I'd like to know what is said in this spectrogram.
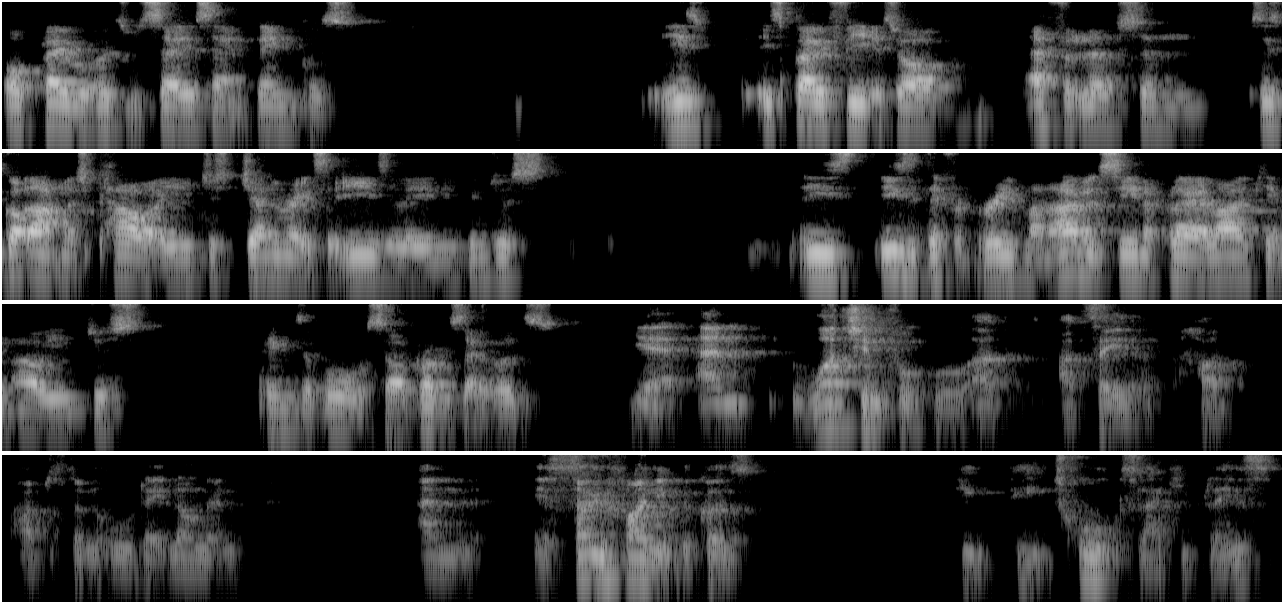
or played with Hoods would say the same thing because he's he's both feet as well, effortless, and cause he's got that much power, he just generates it easily, and he can just he's he's a different breed, man. I haven't seen a player like him how he just pings a ball, so I'll probably say Hoods. Yeah, and watching football, I'd, I'd say Hud, Huddersfield all day long, and and it's so funny because he he talks like he plays.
